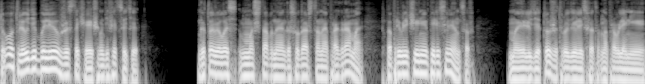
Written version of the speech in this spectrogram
то вот люди были в жесточайшем дефиците. Готовилась масштабная государственная программа по привлечению переселенцев. Мои люди тоже трудились в этом направлении.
